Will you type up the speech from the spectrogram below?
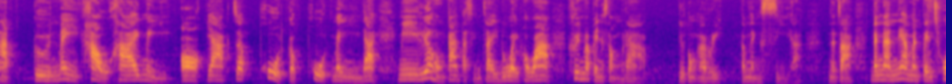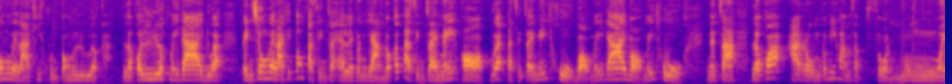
อัด กืนไม่เข้าคายไม่ออกอยากจะพูดกับพูดไม่ได้ มีเรื่องของการตัดสินใจด้วย เพราะว่าขึ้นมาเป็นสองดาบอยู่ตรงอริตำแหน่งเสียนะจ๊ะดังนั้นเนี่ยมันเป็นช่วงเวลาที่คุณต้องเลือกอะแล้วก็เลือกไม่ได้ด้วย เป็นช่วงเวลาที่ต้องตัดสินใจอะไรบางอย่าง แล้วก็ตัดสินใจไม่ออกด้วย ตัดสินใจไม่ถูกบอกไม่ได้บอกไม่ถูกนะจ๊ะแล้วก็อารมณ์ก็มีความสับสนงงงวย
